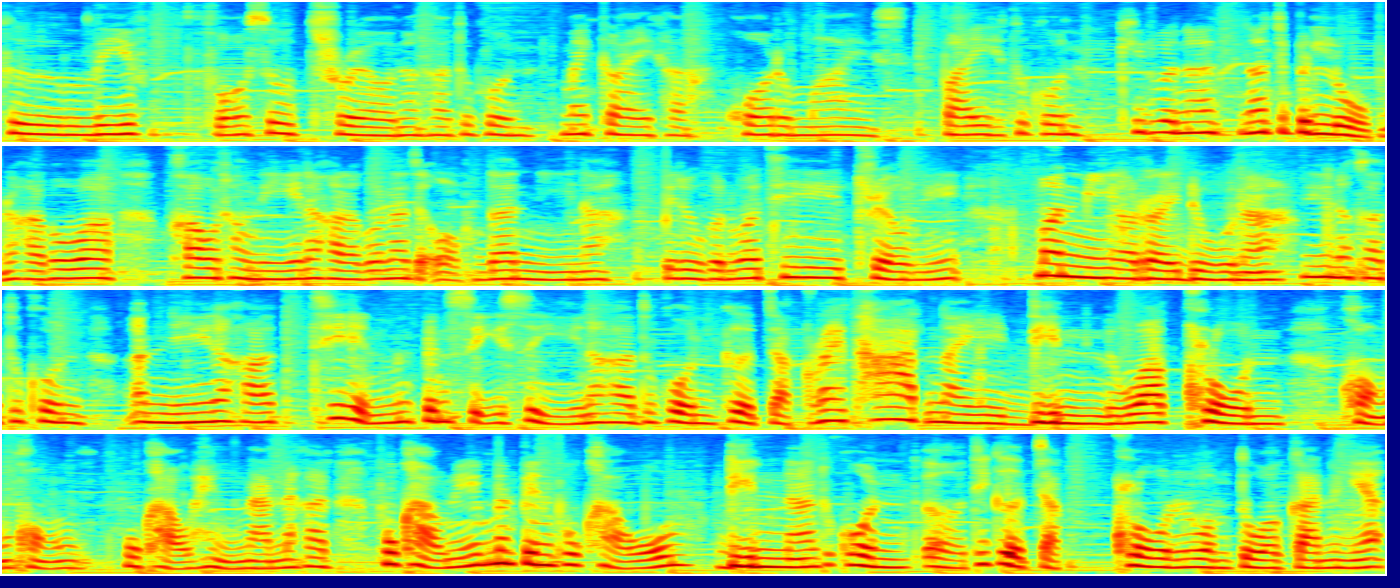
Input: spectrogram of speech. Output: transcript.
คือ Leaf Fossil Trail นะคะทุกคนไม่ไกลค่ะ quarter miles ไปทุกคนคิดว่านาน่าจะเป็นลูปนะคะ เพราะว่าเข้าทางนี้นะคะ แล้วก็น่าจะออกด้านนี้นะ ไปดูกันว่าที่เทรลนี้มันมีอะไรดูนะ นี่นะคะทุกคนอันนี้นะคะที่เห็นมันเป็นสีสีนะคะ ทุกคนเกิดจากแร่ธาตุในดินหรือว่าโคลนของของภูเขาแห่งนั้นนะคะ ภูเขานี้มันเป็นภูเขาดินนะทุกคนเอ่อที่เกิดจาก โคลนรวมตัวกันอย่างเงี้ย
